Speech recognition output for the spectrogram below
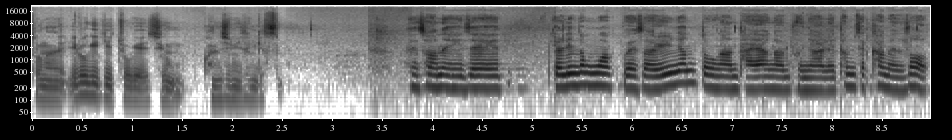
저는 의료기기 쪽에 지금 관심이 생겼습니다. 네, 저는 이제 열린전공학부에서 1년 동안 다양한 분야를 탐색하면서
